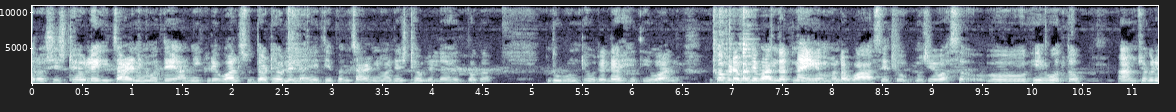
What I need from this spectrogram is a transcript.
तर अशीच ठेवले ही चाळणीमध्ये आणि इकडे वालसुद्धा ठेवलेले आहे ते पण चाळणीमध्येच ठेवलेले आहेत बघा. धुवून ठेवलेले आहेत ही वाल. कपड्यामध्ये बांधत नाही मला वास येतो. म्हणजे वास हे होतं. आमच्याकडे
